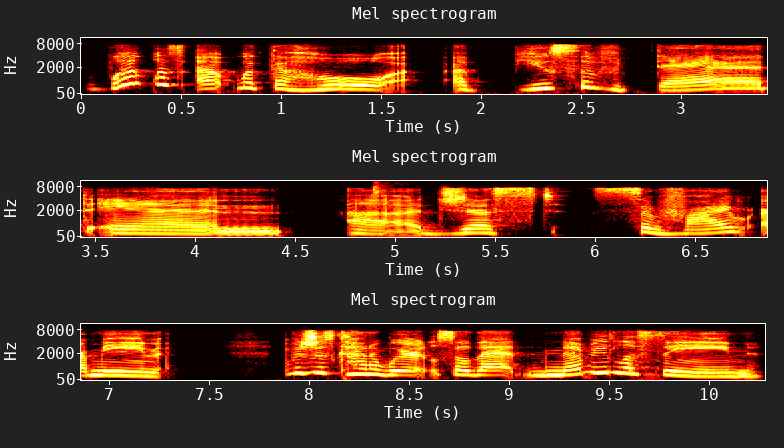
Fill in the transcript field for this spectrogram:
what was up with the whole abusive dad and uh, just survivor? I mean, it was just kind of weird. So that Nebula scene.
